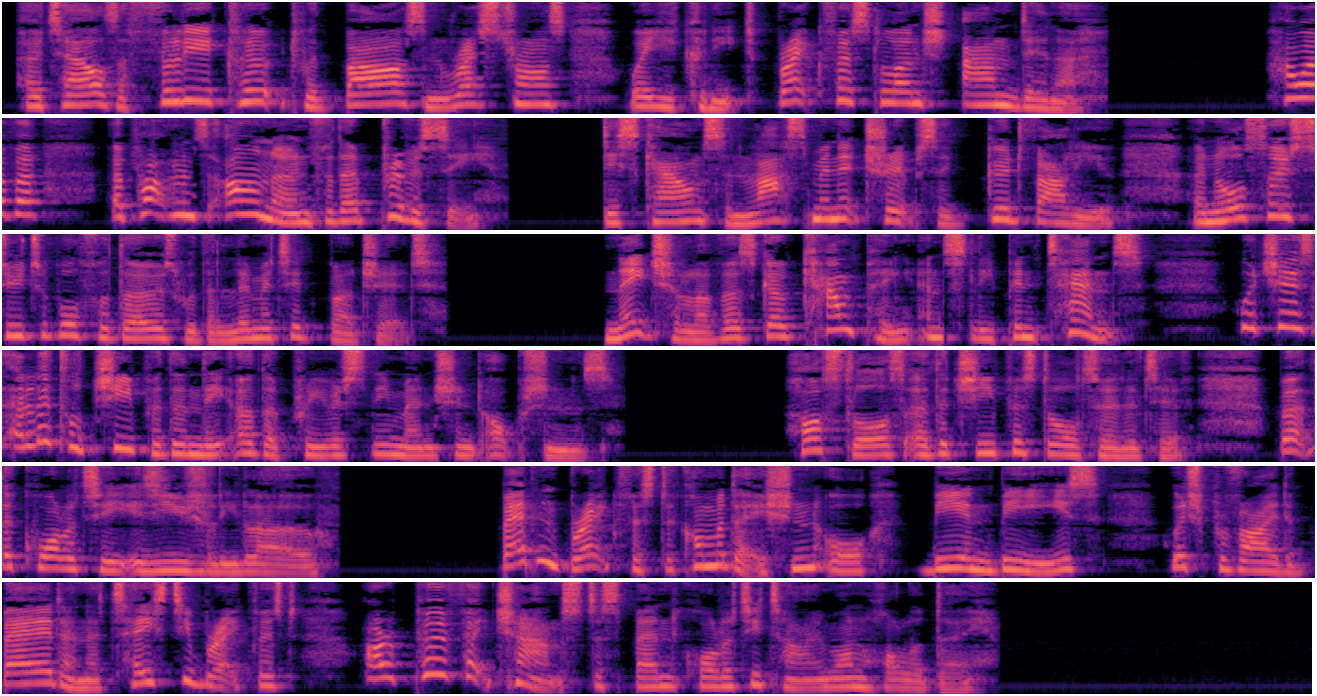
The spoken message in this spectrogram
Hotels are fully equipped with bars and restaurants where you can eat breakfast, lunch and dinner. However, apartments are known for their privacy, Discounts and last minute trips are good value and also suitable for those with a limited budget. Nature lovers go camping and sleep in tents, which is a little cheaper than the other previously mentioned options. Hostels are the cheapest alternative, but the quality is usually low. Bed and breakfast accommodation, or B&Bs, which provide a bed and a tasty breakfast, are a perfect chance to spend quality time on holiday.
